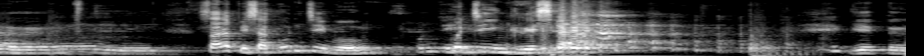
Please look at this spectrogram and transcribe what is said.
iya. Hmm, saya bisa kunci bung. Kunci. Inggris. Gitu.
